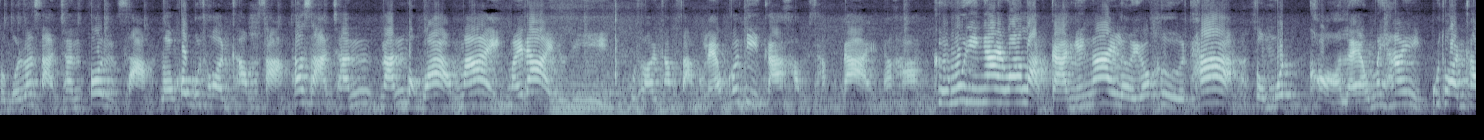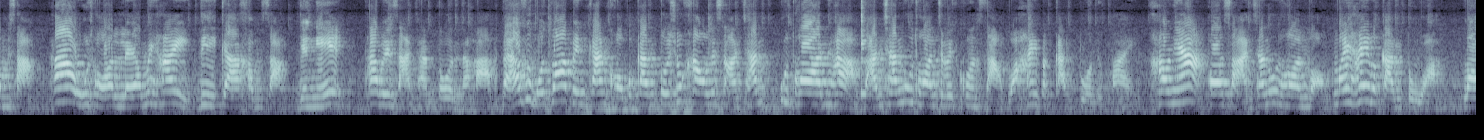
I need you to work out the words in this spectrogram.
สมมติว่าศาลชั้นต้นสั่งเราก็อุทธรณ์คำสั่ง ถ้าศาลชั้นนั้นบอกว่าไม่ไม่ได้อยู่ดีอุทธรณ์คำสั่งแล้วก็ดีกาคำสั่งได้นะคะ คือพูดง่ายๆว่าหลักการง่าย ๆ เลยก็คือ ถ้าสมมติขอแล้วไม่ให้อุทธรณ์คำสั่ง ถ้าอุทธรณ์แล้วไม่ให้ดีกาคำสั่งอย่างนี้ ถ้าเป็นศาลชั้นต้นนะคะ แต่ถ้าสมมติว่าเป็นการขอประกันตัวชั่วคราวในศาลชั้นอุทธรณ์ค่ะศาลชั้นอุทธรณ์จะเป็นคนสั่งว่าให้ประกันตัวหรือไม่คราวนี้พอศาลชั้นอุทธรณ์บอกไม่ให้ประกันตัว เรา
